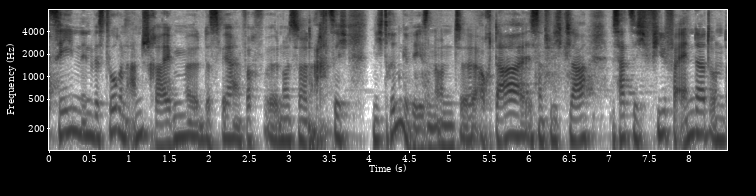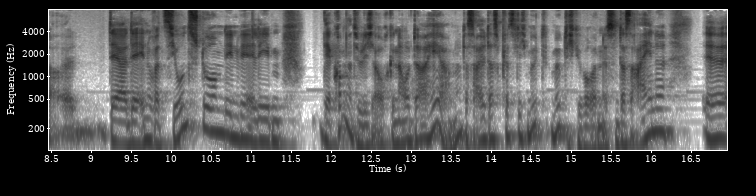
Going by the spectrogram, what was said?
zehn Investoren anschreiben. Das wäre einfach 1980 äh, nicht drin gewesen. Und äh, auch da ist natürlich klar, es hat sich viel verändert und äh, der, der Innovationssturm, den wir erleben, der kommt natürlich auch genau daher, ne, dass all das plötzlich möglich geworden ist und dass eine, äh,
